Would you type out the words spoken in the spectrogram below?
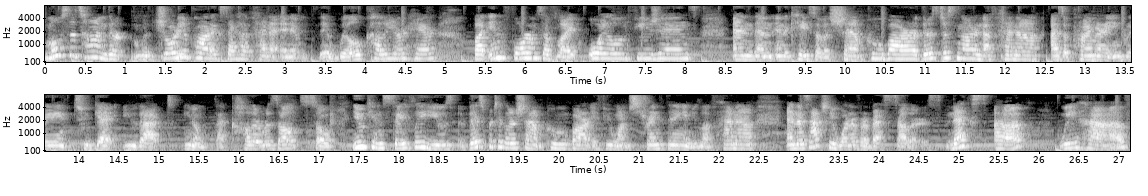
Most of the time, the majority of products that have henna in it, it will color your hair, but in forms of like oil infusions and then in the case of a shampoo bar, there's just not enough henna as a primary ingredient to get you that, you know, that color results. So you can safely use this particular shampoo bar if you want strengthening and you love henna. And it's actually one of our best sellers. Next up, we have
